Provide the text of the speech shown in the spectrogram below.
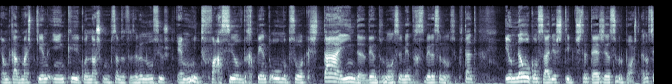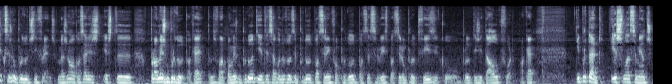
é um mercado mais pequeno em que quando nós começamos a fazer anúncios é muito fácil de repente ou uma pessoa que está ainda dentro do lançamento receber esse anúncio. Portanto, eu não aconselho este tipo de estratégia sobreposta, a não ser que sejam produtos diferentes, mas não aconselho este para o mesmo produto, ok? Estamos a falar para o mesmo produto e atenção quando eu estou a dizer produto, pode ser infoproduto, pode ser serviço, pode ser um produto físico, um produto digital, o que for, ok? E portanto, estes lançamentos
